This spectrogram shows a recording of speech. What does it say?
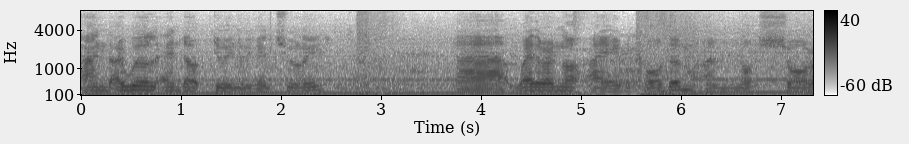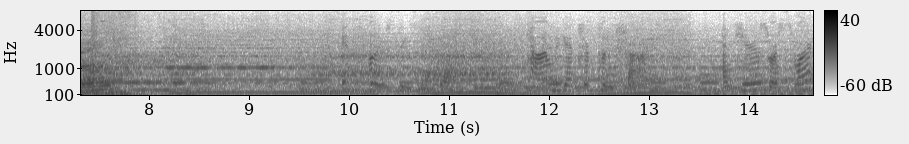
And I will end up doing them eventually. Uh, whether or not I record them, I'm not sure of. It's flu season again. Time to get your flu shot. Where Smart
